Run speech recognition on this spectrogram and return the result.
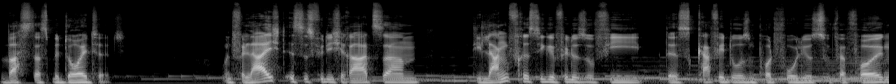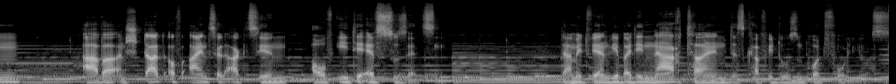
was das bedeutet. Und vielleicht ist es für dich ratsam, die langfristige Philosophie des Kaffeedosenportfolios zu verfolgen, aber anstatt auf Einzelaktien auf ETFs zu setzen. Damit wären wir bei den Nachteilen des Kaffeedosenportfolios.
